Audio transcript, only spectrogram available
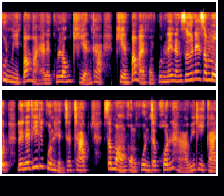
คุณมีเป้าหมายอะไรคุณลองเขียนค่ะ เขียนเป้าหมายของคุณในหนังสือในสมุด หรือในที่ที่คุณเห็นชัดๆ สมองของคุณจะค้นหาวิธีการ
